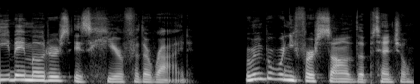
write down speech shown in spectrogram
eBay Motors is here for the ride. Remember when you first saw the potential?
